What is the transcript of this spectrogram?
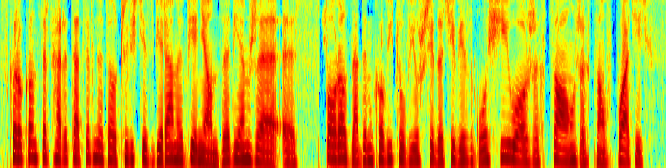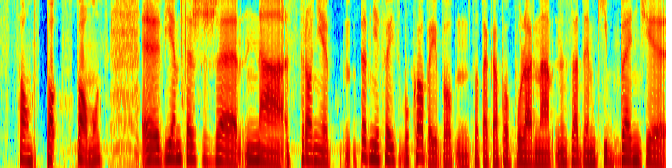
Skoro koncert charytatywny, to oczywiście zbieramy pieniądze. Wiem, że e, sporo Zadymkowiczów już się do ciebie zgłosiło, że chcą, że chcą wpłacić, chcą wspomóc. E, wiem też, że na stronie pewnie facebookowej, bo to taka popularna Zadymki, będzie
